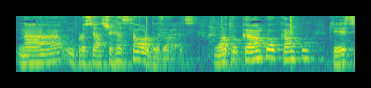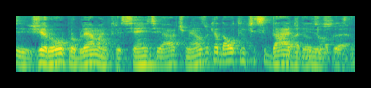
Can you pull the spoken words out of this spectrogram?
na, no processo de restauro das obras. Um outro campo é o campo que esse gerou o problema entre ciência e arte mesmo, que é da autenticidade ah, das isso, obras. É. Né?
